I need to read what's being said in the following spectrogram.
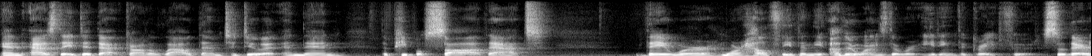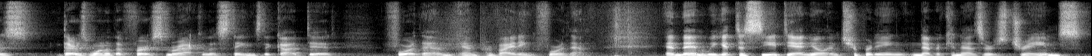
And as they did that, God allowed them to do it. And then the people saw that they were more healthy than the other ones that were eating the great food. So there's there's one of the first miraculous things that God did for them and providing for them. And then we get to see Daniel interpreting Nebuchadnezzar's dreams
